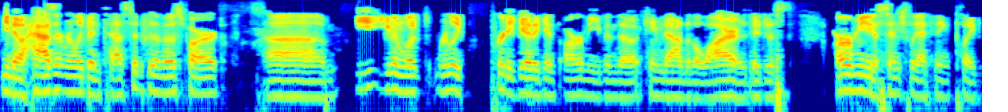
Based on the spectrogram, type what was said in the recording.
You know, hasn't really been tested for the most part. Um, he even looked really pretty good against Army, even though it came down to the wire. They just Army essentially, I think, played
